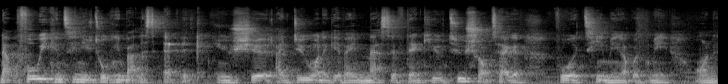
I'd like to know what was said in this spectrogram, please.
Now, before we continue talking about this epic new shirt, I do want to give a massive thank you to Shoptagr for teaming up with me on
